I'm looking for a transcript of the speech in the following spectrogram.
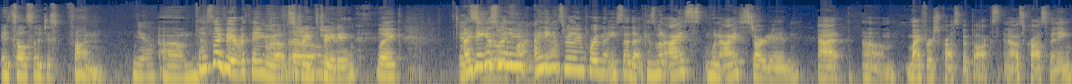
it's also just fun. yeah. Um, that's my favorite thing about So- strength training like i think it's really really fun, i think yeah. it's really important that you said that because when i s- when i started at um, my first CrossFit box, and I was CrossFitting,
